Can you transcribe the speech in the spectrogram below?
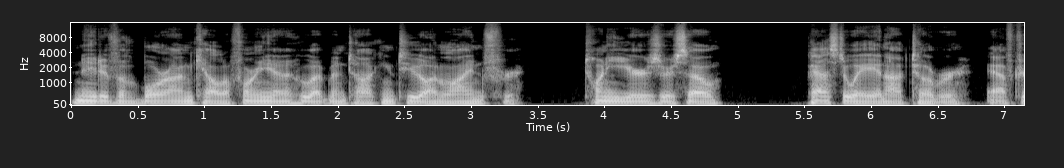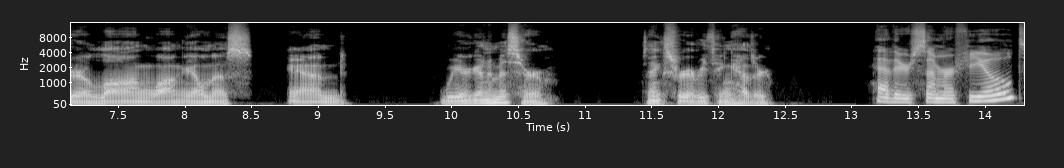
native of Boron, California, who I've been talking to online for 20 years or so, passed away in October after a long, long illness. And we are going to miss her. Thanks for everything, Heather. Heather Summerfield,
